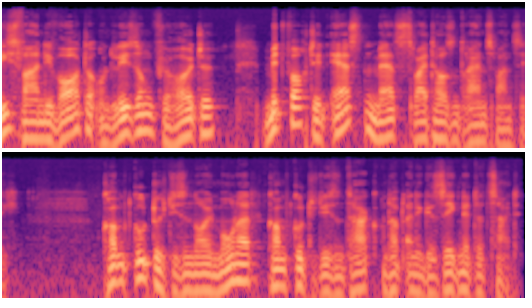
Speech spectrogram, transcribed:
Dies waren die Worte und Lesungen für heute, Mittwoch, den 1. März 2023. Kommt gut durch diesen neuen Monat, kommt gut durch diesen Tag und habt eine gesegnete Zeit.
